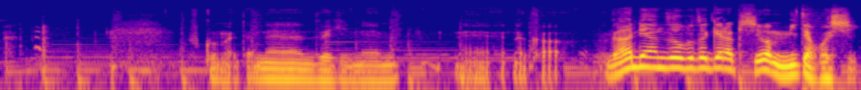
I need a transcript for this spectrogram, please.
含めてね是非ねねなんかガーディアンズ・オブ・ザ・ギャラクシーは見てほしい。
